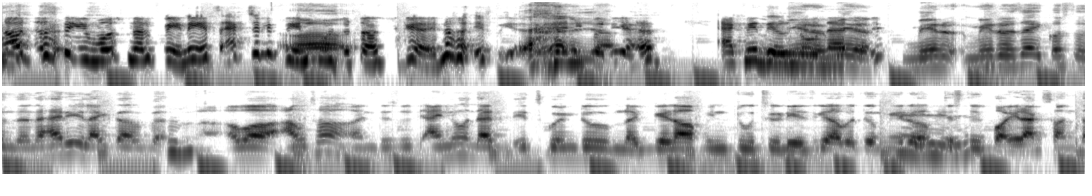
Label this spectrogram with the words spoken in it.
Not just emotional pain it's actually painful to touch के होइन? If anybody has acne they know मेरो मेरो- चाहिँ कस्तो हुन्छ भन्दाखेरि लाइक अब Mhm. अब आउँछ अनि त्यसपछि I know that it's going to like get off in two three days कि अब त्यो मेरो। त्यस्तै भइरहेको छ नि त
